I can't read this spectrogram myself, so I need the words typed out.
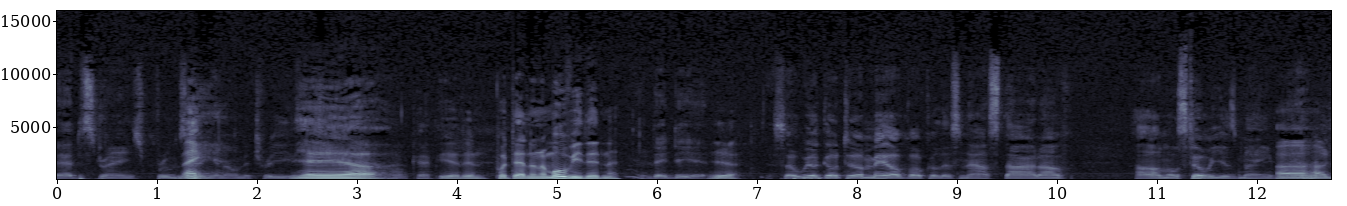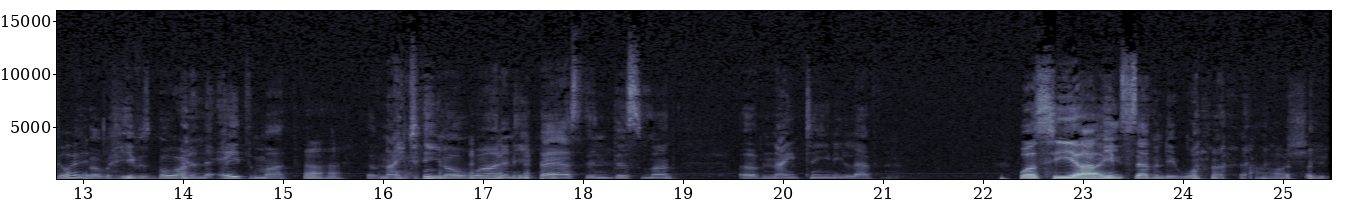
They had the strange fruits Man. hanging on the trees. Yeah. Okay. Yeah, didn't put that in a movie, didn't it? They did. Yeah. So we'll go to a male vocalist now. Start off. I almost told you his name. Uh-huh, go ahead. But he was born in the eighth month Uh huh. of 1901, and he passed in this month of 1911. Was he? Uh, I mean, he 71. oh shoot,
